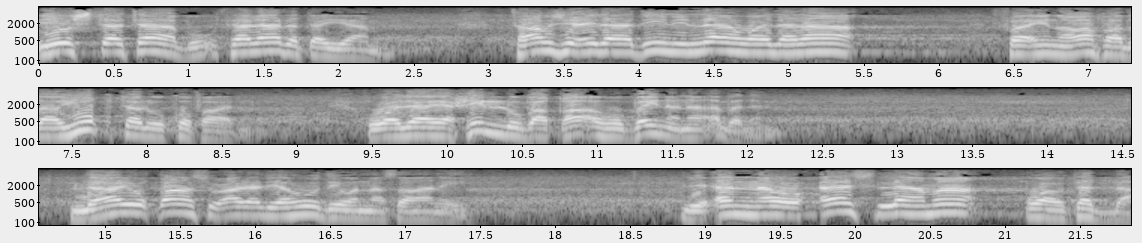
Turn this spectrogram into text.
يستتاب ثلاثة أيام. ترجع إلى دين الله وإلا لا. فإن رفض يقتل كفرا ولا يحل بقاءه بيننا أبدا. لا يقاس على اليهود والنصراني. لأنه أسلم وارتد.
